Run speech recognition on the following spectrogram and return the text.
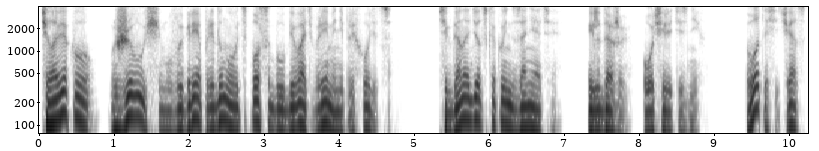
Человеку, живущему в игре, придумывать способы убивать время не приходится. Всегда найдется какое-нибудь занятие. Или даже очередь из них. Вот и сейчас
